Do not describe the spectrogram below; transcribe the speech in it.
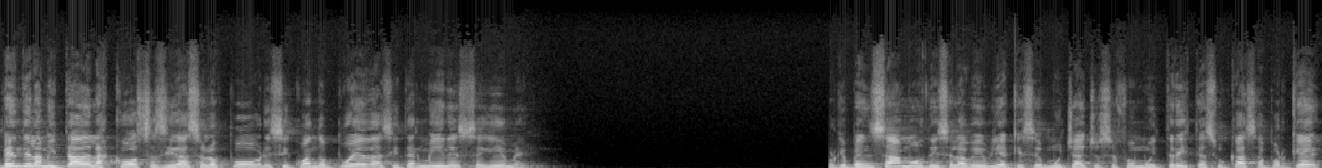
Vende la mitad de las cosas y dase a los pobres y cuando puedas y termines, seguime. Porque pensamos, dice la Biblia, que ese muchacho se fue muy triste a su casa. ¿Por qué?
